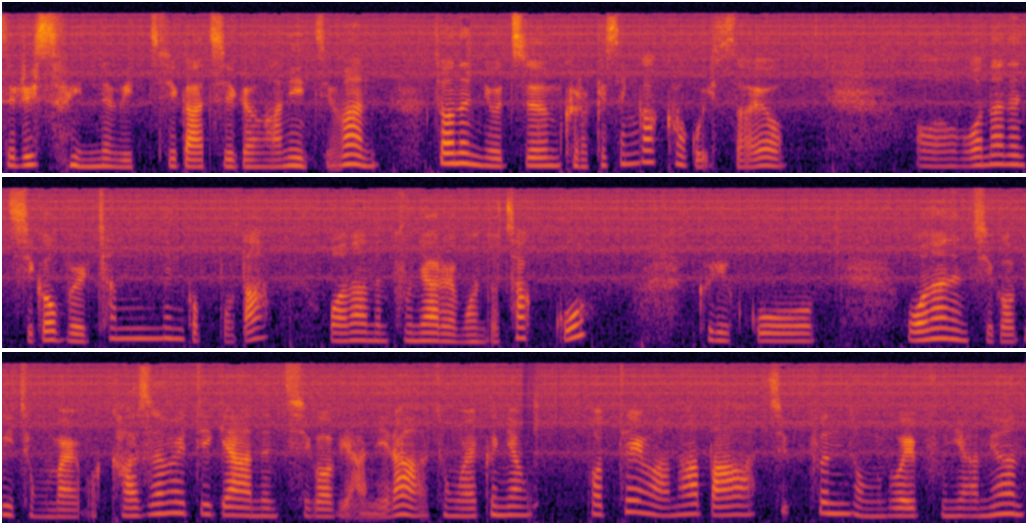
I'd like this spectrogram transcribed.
드릴 수 있는 위치가 지금 아니지만 저는 요즘 그렇게 생각하고 있어요. 어, 원하는 직업을 찾는 것보다 원하는 분야를 먼저 찾고 그리고 원하는 직업이 정말 가슴을 뛰게 하는 직업이 아니라 정말 그냥 버틸만 하다 싶은 정도의 분야면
